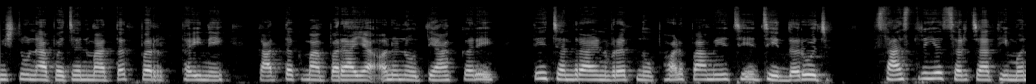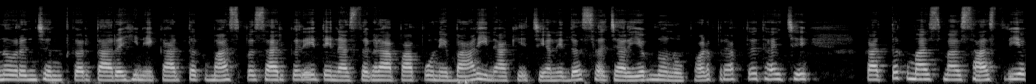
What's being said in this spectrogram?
વિષ્ણુના ભજનમાં તત્પર થઈને કાતકમાં પરાયા અન્નનો ત્યાગ કરે, તે ચંદ્રાયણ વ્રતનું ફળ પામે છે, જે દરરોજ શાસ્ત્રીય ચર્ચાથી મનોરંજન કરતા રહીને કારતક માસ પસાર કરે તેના સઘળા પાપોને બાળી નાખે છે અને દસ હજાર યજ્ઞોનું ફળ પ્રાપ્ત થાય છે. કારતક માસમાં શાસ્ત્રીય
